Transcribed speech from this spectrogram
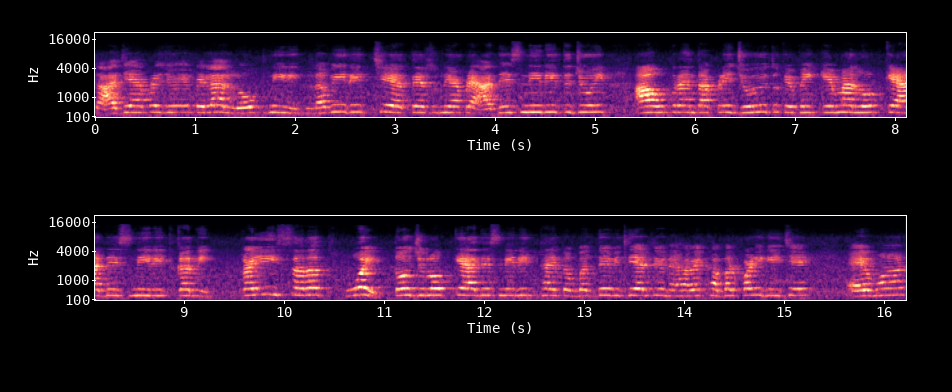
તો આજે આપણે જોઈએ પહેલાં લોકની રીત. નવી રીત છે, અત્યાર સુધી આપણે આદેશની રીત જોઈ. આ ઉપરાંત આપણે જોયું હતું કે ભાઈ કેમાં લોક કે આદેશની રીત કરવી? કઈ શરત હોય તો જ લોક કે આદેશની રીત થાય. તો બધે વિદ્યાર્થીઓને હવે ખબર પડી ગઈ છે A one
